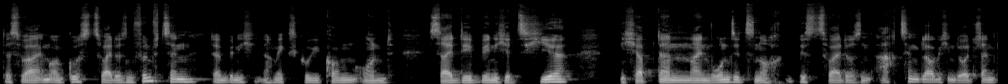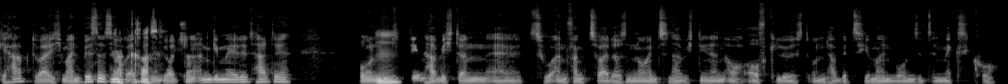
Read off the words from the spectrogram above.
Das war im August 2015. Dann bin ich nach Mexiko gekommen und seitdem bin ich jetzt hier ich habe dann meinen Wohnsitz noch bis 2018, glaube ich, in Deutschland gehabt, weil ich mein Business ja, auch erst in Deutschland angemeldet hatte. Und mhm. den habe ich dann äh, zu Anfang 2019 habe ich den dann auch aufgelöst und habe jetzt hier meinen Wohnsitz in Mexiko.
